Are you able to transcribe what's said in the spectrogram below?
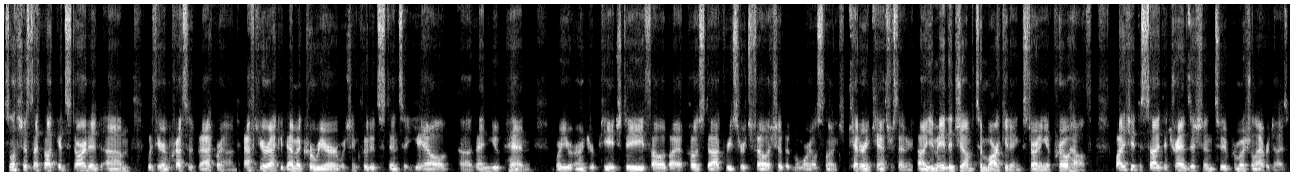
So let's just, I thought, get started um, with your impressive background. After your academic career, which included stints at Yale, uh, then UPenn, where you earned your PhD, followed by a postdoc research fellowship at Memorial Sloan Kettering Cancer Center. Uh, you made the jump to marketing, starting at ProHealth. Why did you decide to transition to promotional advertising?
